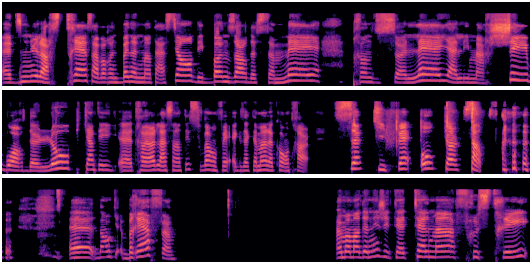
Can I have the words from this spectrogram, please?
euh, diminuer leur stress, avoir une bonne alimentation, des bonnes heures de sommeil, prendre du soleil, aller marcher, boire de l'eau. Puis quand tu es euh, travailleur de la santé, souvent on fait exactement le contraire. Ce qui fait aucun sens. Euh, donc, bref, à un moment donné, j'étais tellement frustrée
